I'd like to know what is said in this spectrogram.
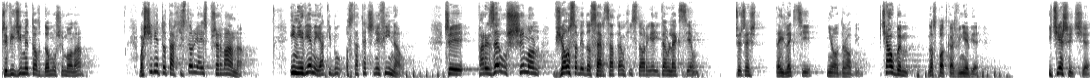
Czy widzimy to w domu Szymona? Właściwie to ta historia jest przerwana. I nie wiemy, jaki był ostateczny finał. Czy faryzeusz Szymon wziął sobie do serca tę historię i tę lekcję, czy też tej lekcji nie odrobił? Chciałbym go spotkać w niebie i cieszyć się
